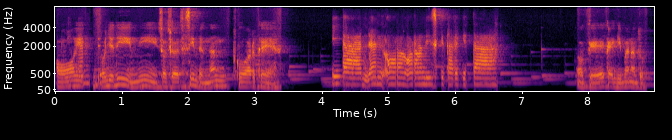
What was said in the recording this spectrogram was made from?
Oh, kan? oh jadi ini sosialisasi dengan keluarga ya? Iya, dan orang-orang di sekitar kita. Oke, kayak gimana tuh?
